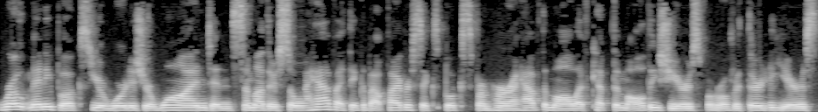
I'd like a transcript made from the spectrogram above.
wrote many books, Your Word is Your Wand, and some others. So I have, I think, about five or six books from her. I have them all. I've kept them all these years for over 30 years,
